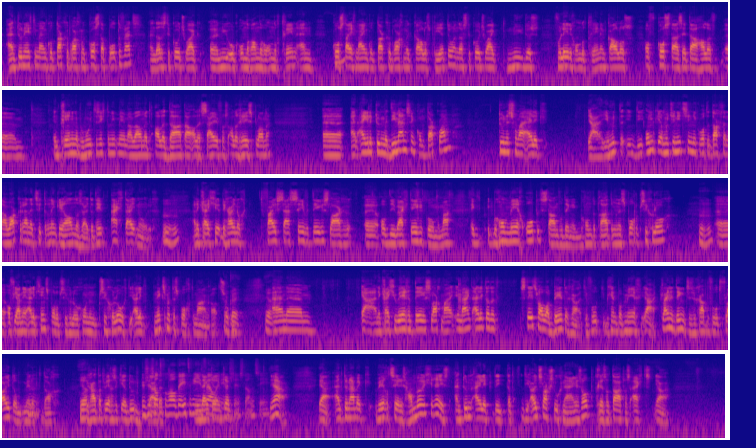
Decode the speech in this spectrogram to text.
En toen heeft hij mij in contact gebracht met Costa Poltevets. En dat is de coach waar ik uh, nu ook onder andere onder train. En Costa mhm. heeft mij in contact gebracht met Carlos Prieto. En dat is de coach waar ik nu dus volledig onder train. En Carlos, of Costa zit daar half... Um, in trainingen bemoeit hij zich er niet mee, maar wel met alle data, alle cijfers, alle raceplannen. Uh, en eigenlijk toen ik met die mensen in contact kwam, toen is voor mij eigenlijk, ja, je moet, die omkeer moet je niet zien, ik word de dag daarna wakker en het ziet er in één keer heel anders uit. Dat heeft echt tijd nodig. Mm -hmm. En dan, krijg je, dan ga je nog 5, 6, 7 tegenslagen uh, op die weg tegenkomen. Maar ik, ik begon meer open te staan voor dingen. Ik begon te praten met een sportpsycholoog. Mm -hmm. uh, of ja, nee, eigenlijk geen sportpsycholoog. Gewoon een psycholoog die eigenlijk niks met de sport te maken had. Oké. Okay. Ja. En um, ja, en dan krijg je weer een tegenslag. Maar je merkt eigenlijk dat het steeds wel wat beter gaat. Je, voelt, je begint wat meer ja, kleine dingetjes. Je gaat bijvoorbeeld fluiten op midden op de dag. Ja. Je gaat dat weer eens een keer doen. Dus je ja, zat dat, vooral beter in je vel in eerste instantie. Ja. ja, en toen heb ik Wereldseries Hamburg geraced. En toen eigenlijk, die, dat, die uitslag sloeg nergens op. Het resultaat was echt, ja...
